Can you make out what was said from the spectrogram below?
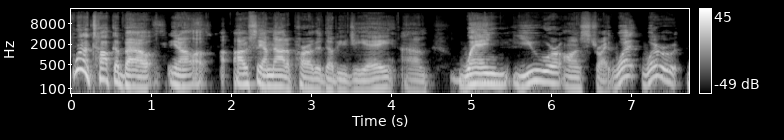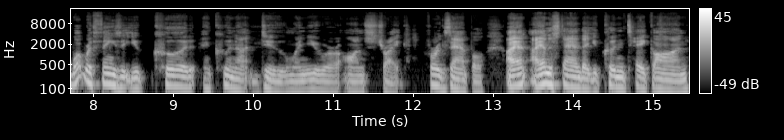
I want to talk about, you know, obviously I'm not a part of the WGA. Um, when you were on strike, what what were what were things that you could and could not do when you were on strike? For example, I I understand that you couldn't take on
